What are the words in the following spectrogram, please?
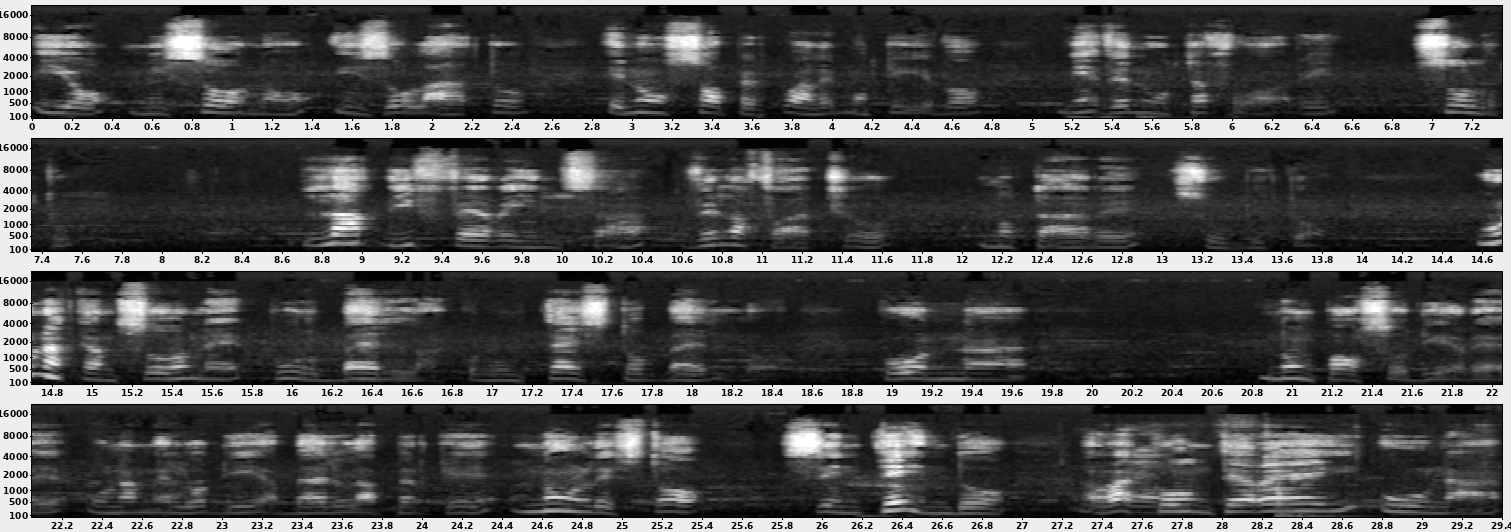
Io mi sono isolato e non so per quale motivo mi è venuta fuori solo tu. La differenza ve la faccio notare subito. Una canzone pur bella, con un testo bello, con non posso dire una melodia bella perché non le sto sentendo, racconterei una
